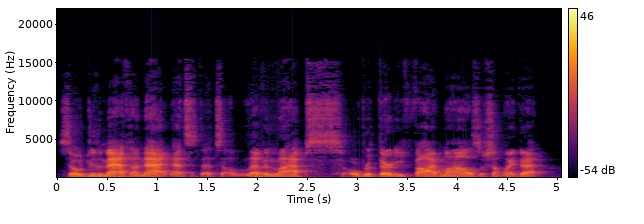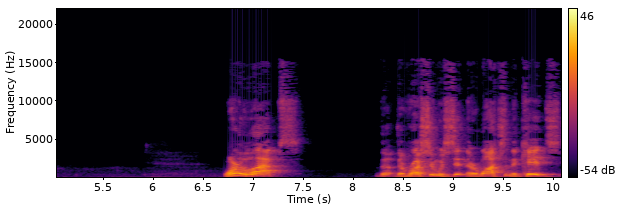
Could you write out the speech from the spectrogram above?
So do the math on that. That's that's 11 laps over 35 miles or something like that. One of the laps, the, the Russian was sitting there watching the kids.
